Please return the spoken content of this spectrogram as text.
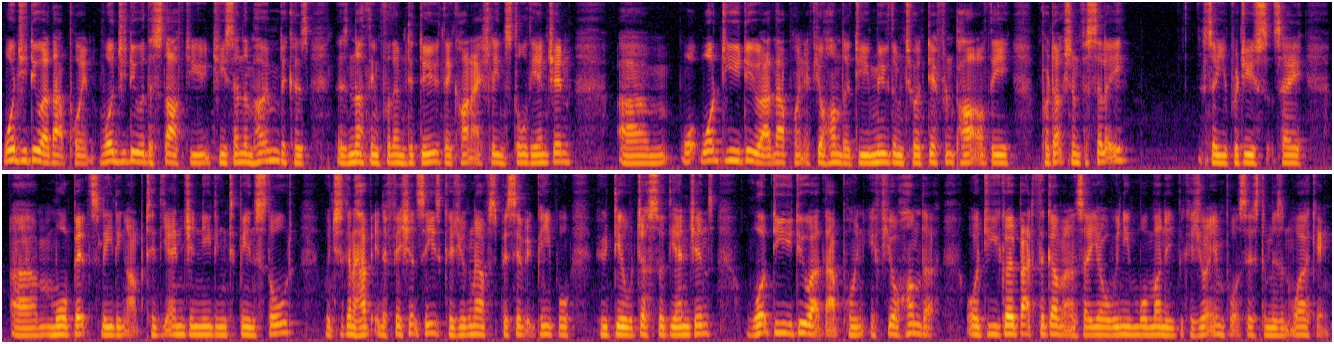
What do you do at that point? What do you do with the staff? Do you, do you send them home? Because there's nothing for them to do. They can't actually install the engine. Um, what, what do you do at that point if you're honda? Do you move them to a different part of the production facility so you produce, say, um, more bits leading up to the engine needing to be installed, which is going to have inefficiencies because you're going to have specific people who deal just with the engines. What do you do at that point if you're Honda? Or do you go back to the government and say, yo, we need more money because your import system isn't working?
